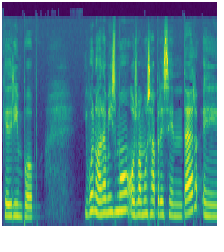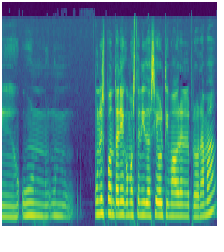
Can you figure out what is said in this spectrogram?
que dream pop. Y bueno, ahora mismo os vamos a presentar eh, un, un, un espontáneo que hemos tenido así a última hora en el programa,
